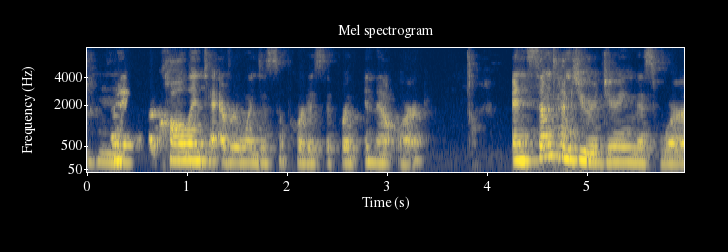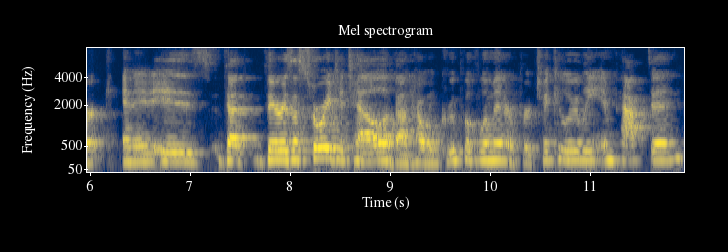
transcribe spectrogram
Mm-hmm. And a call into everyone to support us in that work and sometimes you are doing this work and it is that there is a story to tell about how a group of women are particularly impacted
